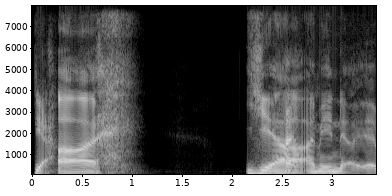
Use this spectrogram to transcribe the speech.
Yeah. Uh, yeah. I, mean, uh,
